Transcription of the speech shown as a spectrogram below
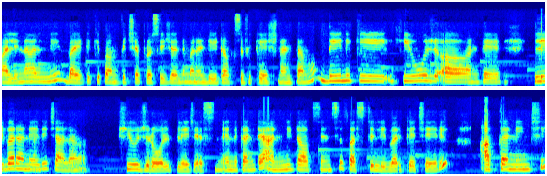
మలినాల్ని బయటికి పంపించే ప్రొసీజర్ని మనం డీటాక్సిఫికేషన్ అంటాము. దీనికి హ్యూజ్ అంటే లివర్ అనేది చాలా హ్యూజ్ రోల్ ప్లే చేస్తుంది. ఎందుకంటే అన్ని టాక్సిన్స్ ఫస్ట్ లివర్కే చేరి అక్కడి నుంచి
